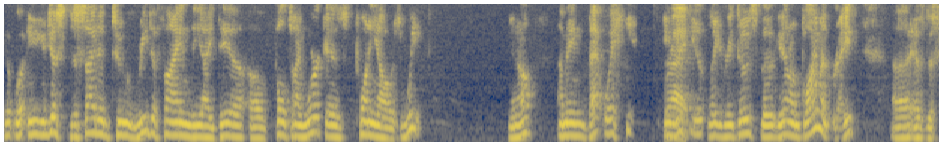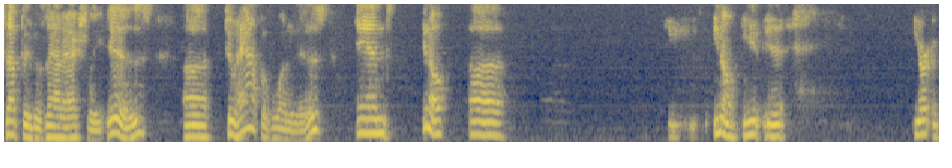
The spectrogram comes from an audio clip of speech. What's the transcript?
you just decided to redefine the idea of full time work as 20 hours a week? You know, I mean, that way you right. immediately reduce the unemployment rate, uh, as deceptive as that actually is, uh, to half of what it is. And, you know, uh, you know, you, you're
